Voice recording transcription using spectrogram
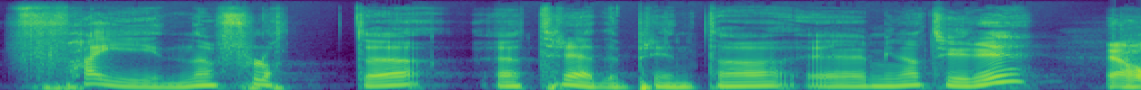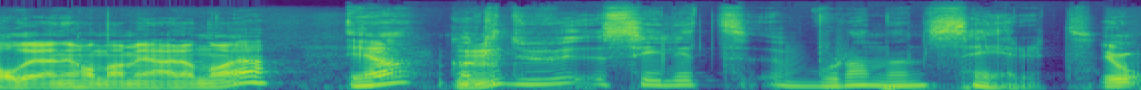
feine, flotte eh, 3D-printa eh, miniatyrer. Jeg holder en i hånda mi her og nå, jeg. Ja, Kan ikke du si litt hvordan den ser ut? Jo,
